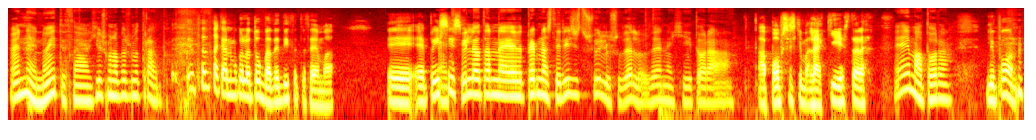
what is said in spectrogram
Ε, ναι, εννοείται, θα αρχίσουμε να παίζουμε τραμπ. Ε, δεν θα κάνουμε κολοτούμπα, δεν τίθεται θέμα. Ε, Έτσι, επίσης, φίλε, όταν ε, πρέπει να στηρίζεις τους φίλους σου, τέλος. Δεν έχει τώρα. Απόψεις και μαλακίες τώρα. Ε, μα τώρα. Λοιπόν,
